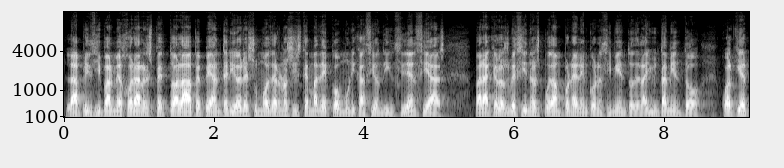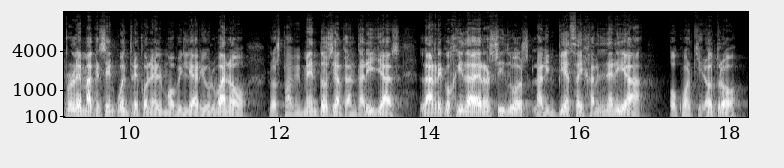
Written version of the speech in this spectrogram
La principal mejora respecto a la APP anterior es un moderno sistema de comunicación de incidencias para que los vecinos puedan poner en conocimiento del ayuntamiento cualquier problema que se encuentre con el mobiliario urbano, los pavimentos y alcantarillas, la recogida de residuos, la limpieza y jardinería o cualquier otro.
